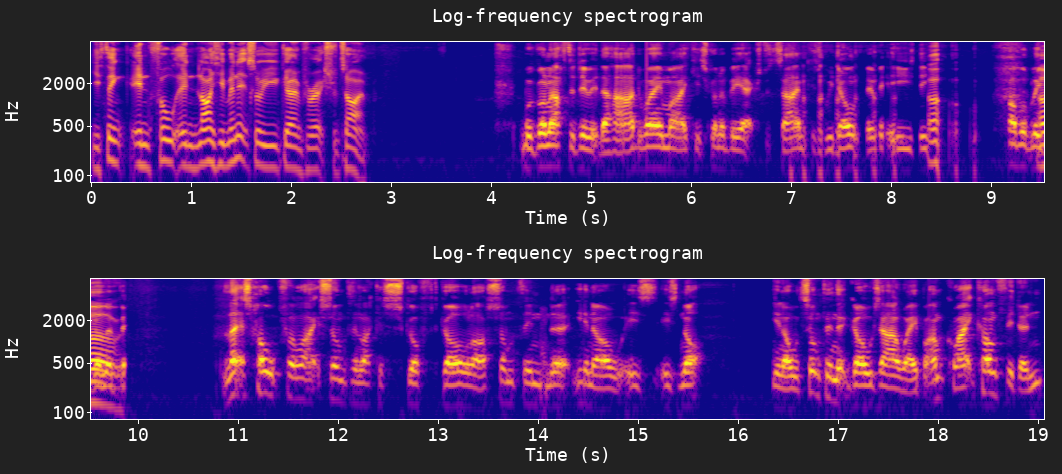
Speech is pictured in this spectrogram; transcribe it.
you think in full in ninety minutes, or are you going for extra time? We're going to have to do it the hard way, Mike. It's going to be extra time because we don't do it easy. Oh. Probably going Oh. to be. Let's hope for like something like a scuffed goal or something that you know is is not, you know, something that goes our way. But I'm quite confident.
